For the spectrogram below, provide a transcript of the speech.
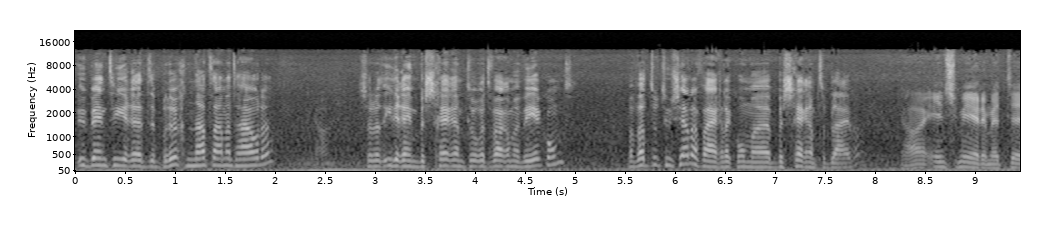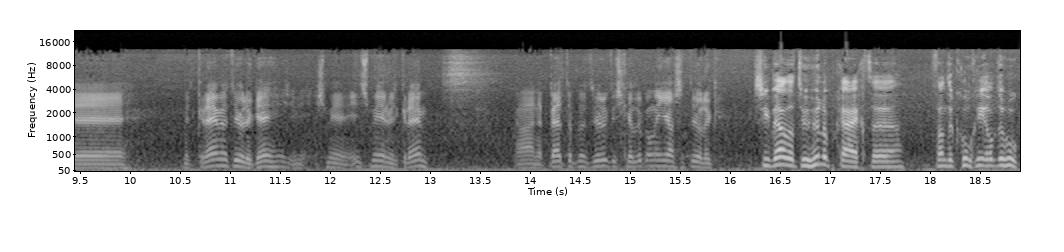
U bent hier eh, de brug nat aan het houden. Zodat iedereen beschermd door het warme weer komt. Maar wat doet u zelf eigenlijk om eh, beschermd te blijven? Ja, insmeren met, eh, met crème natuurlijk. Hè. Smeren, insmeren met crème. Ja, en een pet op natuurlijk, dus scheelt ook al een jas natuurlijk. Ik zie wel dat u hulp krijgt eh, van de kroeg hier op de hoek.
